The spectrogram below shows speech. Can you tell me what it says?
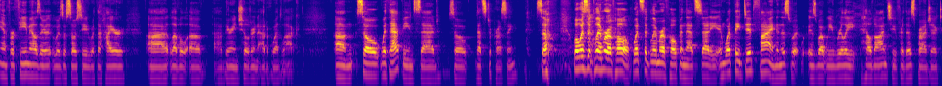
And for females, it was associated with a higher uh, level of uh, bearing children out of wedlock. Um, so with that being said, so that's depressing. So, what was the glimmer of hope? What's the glimmer of hope in that study? And what they did find, and this is what we really held on to for this project,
